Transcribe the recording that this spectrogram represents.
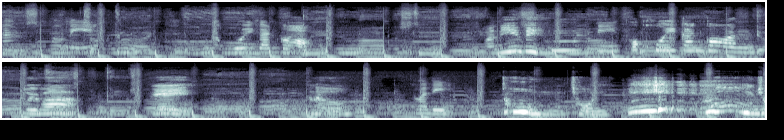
นะอันนี้ คุยกันก่ก็อนมานี่สินี่ก็คุยกันก่อน คุยว่า เฮ้ยฮัลโหลสวัสดีจุ่มชนจุ่มช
